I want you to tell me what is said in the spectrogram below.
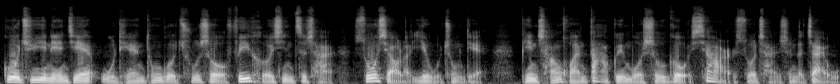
过去一年间，武田通过出售非核心资产，缩小了业务重点，并偿还大规模收购夏尔所产生的债务。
